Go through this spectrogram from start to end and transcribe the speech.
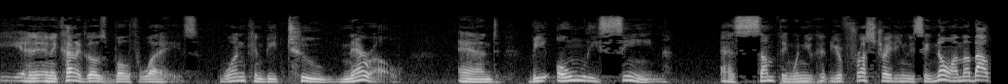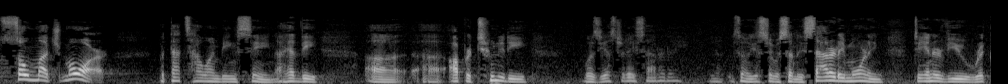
and it kind of goes both ways. One can be too narrow and be only seen as something when you, you're frustratingly saying, No, I'm about so much more. But that's how I'm being seen. I had the uh, uh, opportunity, was yesterday Saturday? So yesterday was Sunday. Saturday morning to interview Rick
